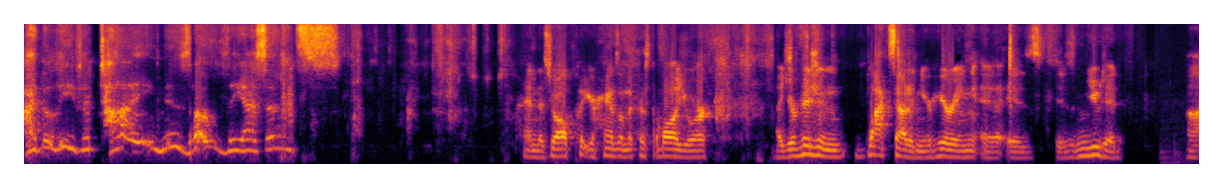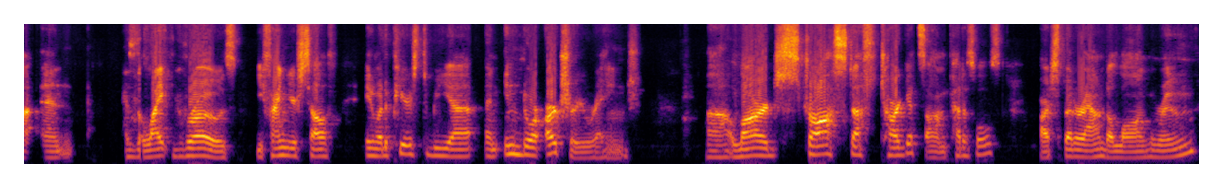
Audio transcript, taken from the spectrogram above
I believe that time is of the essence. And as you all put your hands on the crystal ball, your uh, your vision blacks out and your hearing uh, is is muted. Uh, and as the light grows, you find yourself in what appears to be a, an indoor archery range. Uh, large straw stuffed targets on pedestals are spread around a long room.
